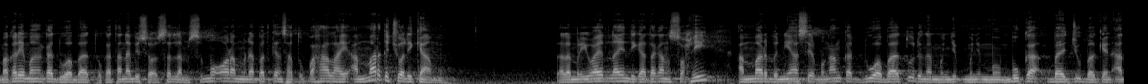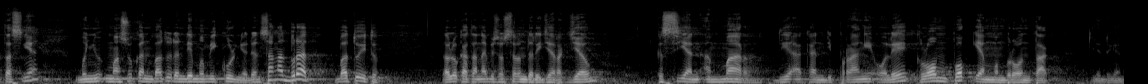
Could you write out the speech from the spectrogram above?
maka dia mengangkat dua batu kata Nabi SAW semua orang mendapatkan satu pahala Ammar kecuali kamu dalam riwayat lain dikatakan sahih Ammar bin Yasir mengangkat dua batu dengan membuka baju bagian atasnya memasukkan batu dan dia memikulnya dan sangat berat batu itu. Lalu kata Nabi SAW dari jarak jauh, kesian Ammar dia akan diperangi oleh kelompok yang memberontak. Gitu kan.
